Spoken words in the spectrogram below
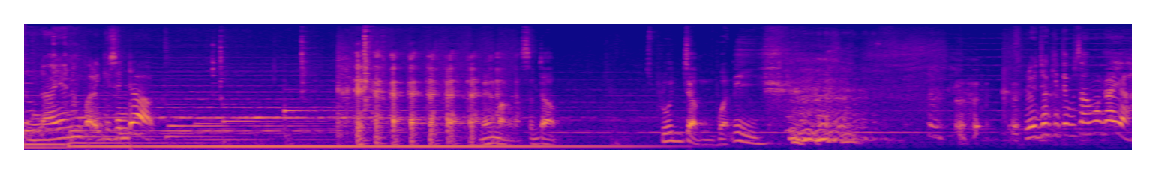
Tenda ayah nampak lagi sedap. Memanglah sedap. 10 jam buat ni. 10 jam kita bersama ke ayah?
